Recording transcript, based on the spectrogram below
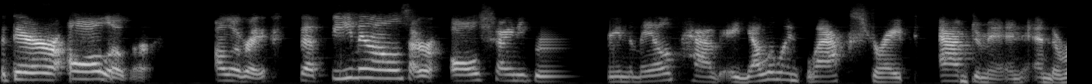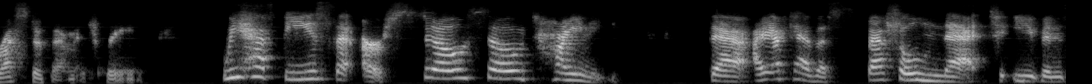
but they're all over, all over. The females are all shiny green. The males have a yellow and black striped abdomen, and the rest of them is green. We have bees that are so, so tiny that I have to have a special net to even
